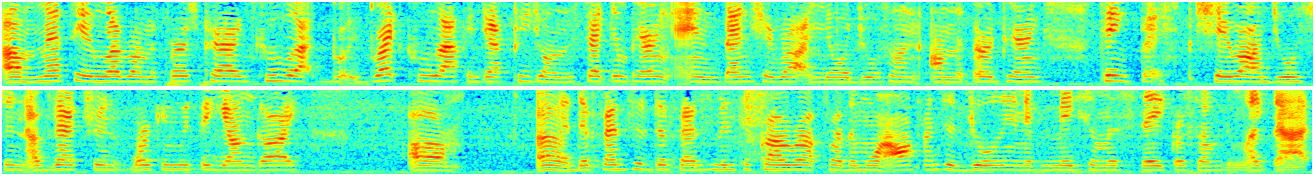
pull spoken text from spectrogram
um, Mete and Weber on the first pairing, Kulak, Brett Kulak and Jeff Petry on the second pairing, and Ben Chiarot and Noah Juulsen on the third pairing. Think ben and Juulsen, a veteran, working with the young guy. Um, a defensive defenseman to cover up for the more offensive Julian if he makes a mistake or something like that.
